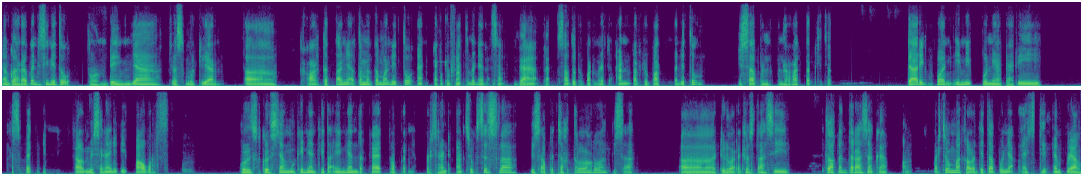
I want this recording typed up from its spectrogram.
Yang gue harapkan di sini tuh bondingnya terus kemudian uh, raketannya teman-teman itu antar departemen ya nggak satu departemen antar departemen itu bisa benar-benar raket gitu. Dari poin ini pun ya dari aspek ini kalau misalnya ini powerful goals goals yang mungkin yang kita ingin terkait programnya berjalan dengan sukses lah bisa pecah telur lah bisa uh, di luar ekspektasi itu akan terasa gampang. Percuma kalau kita punya SDM yang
